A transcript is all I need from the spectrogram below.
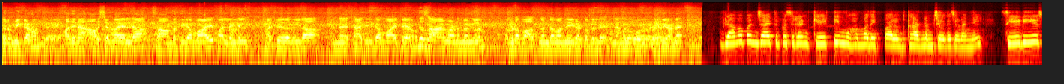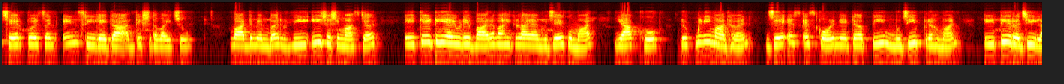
നിർമ്മിക്കണം. അതിന് ആവശ്യമായ എല്ലാ സാമ്പത്തികമായും അല്ലെങ്കിൽ മറ്റു വിധത്തിലുള്ള പിന്നെ ശാരീരികമായിട്ട് എന്ത് സഹായം വേണമെങ്കിലും നമ്മുടെ ഭാഗത്തുനിന്നുണ്ടെന്ന് ഈ ഘട്ടത്തിൽ ഞങ്ങൾ ഓർമ്മപ്പെടുത്തുകയാണ്. ഗ്രാമപഞ്ചായത്ത് president K T Muhammad Iqbal ഉദ്ഘാടനം ചെയ്ത ചടങ്ങിൽ C D S chairperson N Sreelekha അധ്യക്ഷത വഹിച്ചു. Ward member V E Sasi master A K T എയുടെ ഭാരവാഹികളായ Vijayakumar Yakub Rukmini Madhavan J S S coordinator P Mujeeb Rahman T T Rajeela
